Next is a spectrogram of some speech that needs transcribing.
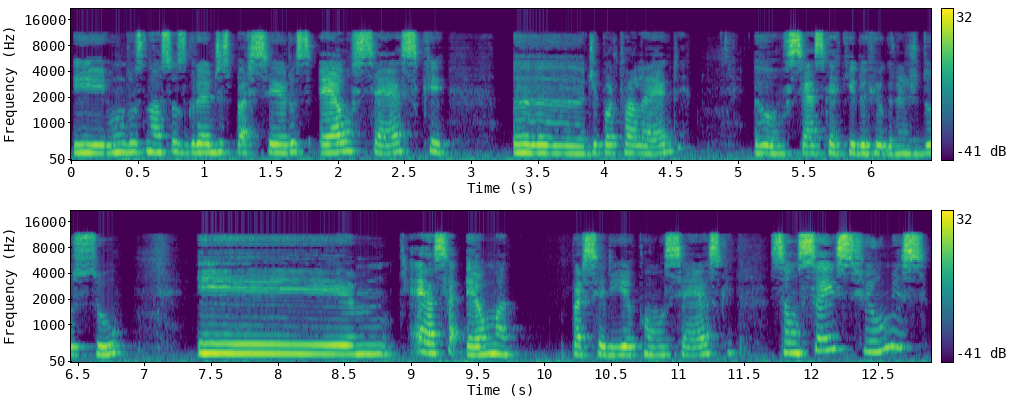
e um dos nossos grandes parceiros é o SESC uh, de Porto Alegre, o SESC aqui do Rio Grande do Sul. E essa é uma parceria com o SESC. São seis filmes,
